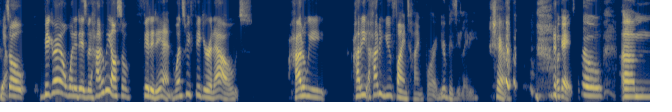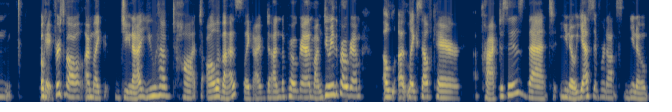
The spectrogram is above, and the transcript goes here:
Yeah. So figuring out what it is, but how do we also fit it in? Once we figure it out, how do we how do you how do you find time for it? You're busy, lady. Share. okay. So um okay, first of all, I'm like, Gina, you have taught all of us, like I've done the program, I'm doing the program, uh, uh, like self care practices that, you know, yes, if we're not, you know,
